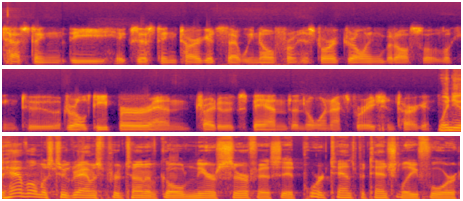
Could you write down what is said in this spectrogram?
testing the existing targets that we know from historic drilling, but also looking to drill deeper and try to expand the known exploration target. When you have almost two grams per ton of gold near surface, it portends potentially for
